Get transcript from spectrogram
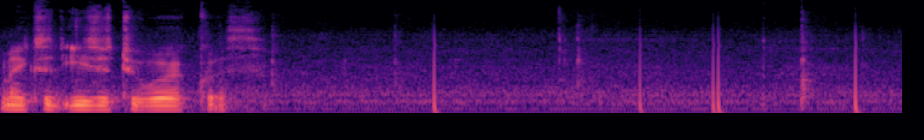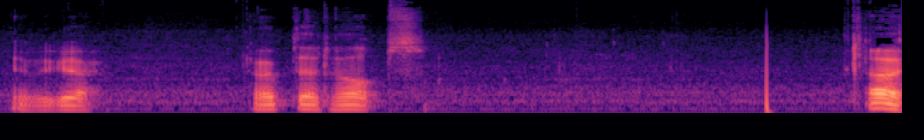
makes it easier to work with. There we go. Hope that helps. Oh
